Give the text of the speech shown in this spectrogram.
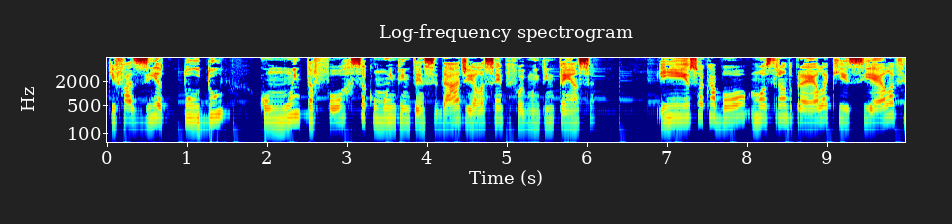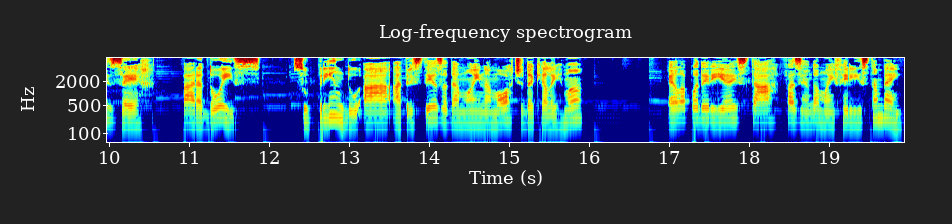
que fazia tudo com muita força, com muita intensidade, e ela sempre foi muito intensa. E isso acabou mostrando para ela que se ela fizer para dois, suprindo a, a tristeza da mãe na morte daquela irmã, ela poderia estar fazendo a mãe feliz também.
